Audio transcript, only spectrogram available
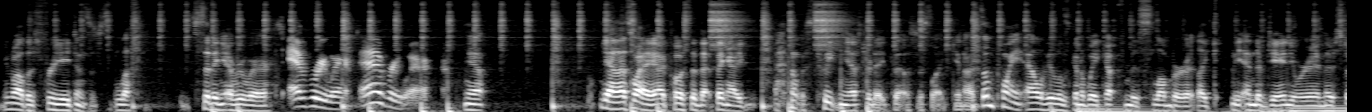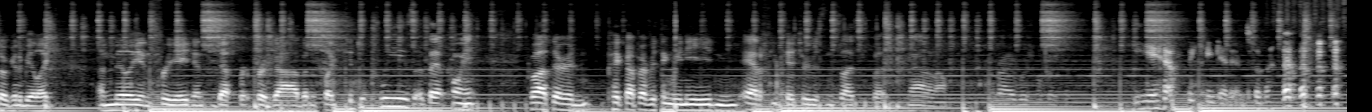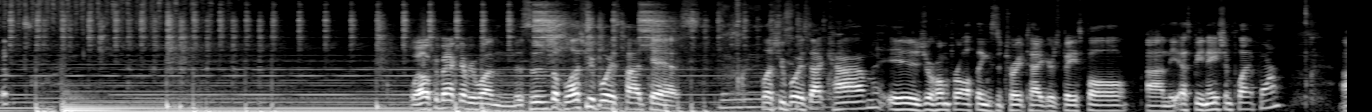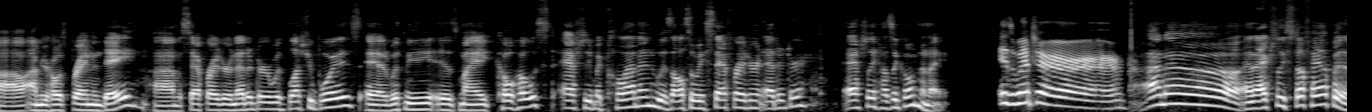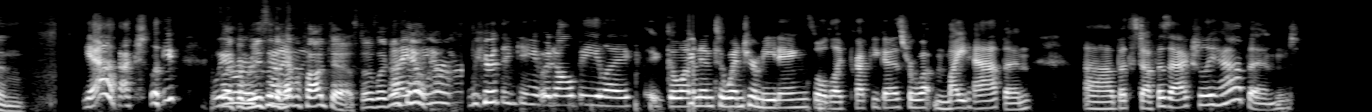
Meanwhile, there's free agents just left sitting everywhere. Everywhere, everywhere. Yeah. Yeah, that's why I posted that thing I, I was tweeting yesterday because I was just like, you know, at some point Al Avila's going to wake up from his slumber at like the end of January and there's still going to be like a million free agents desperate for a job. And it's like, could you please at that point go out there and pick up everything we need and add a few pitchers and such? But I don't know. Yeah, we can get into that. Welcome back, everyone. This is the Bless You Boys podcast. BlessYouBoys.com is your home for all things Detroit Tigers baseball on the SB Nation platform. Uh, I'm your host, Brandon Day. I'm a staff writer and editor with Bless You Boys, and with me is my co host, Ashley MacLennan, who is also a staff writer and editor. Ashley, how's it going tonight? it's winter. I know, and actually, stuff happened. Yeah, actually. It's like a reason to have a podcast. I was like, I know we were we were thinking it would all be like going into winter meetings. We'll like prep you guys for what might happen, uh, but stuff has actually happened.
